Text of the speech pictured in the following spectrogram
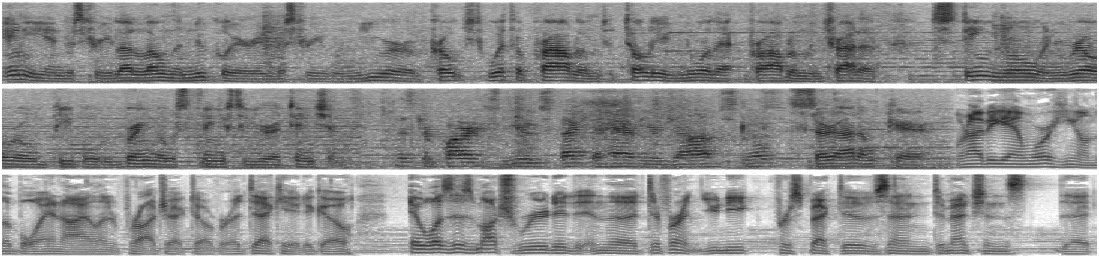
any industry, let alone the nuclear industry, when you are approached with a problem to totally ignore that problem and try to steamroll and railroad people who bring those things to your attention. Mr. Parks, do you expect to have your job still? Sir, I don't care. When I began working on the Boy and Island project over a decade ago, it was as much rooted in the different unique perspectives and dimensions that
